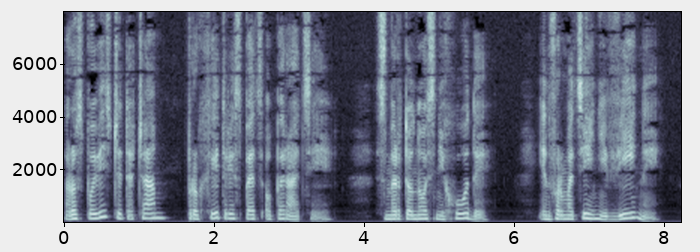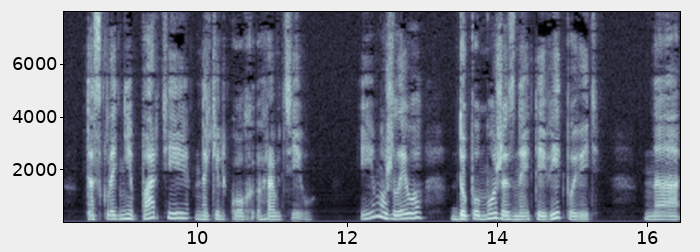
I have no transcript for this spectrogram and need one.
розповість читачам про хитрі спецоперації, смертоносні ходи, інформаційні війни та складні партії на кількох гравців, і, можливо, допоможе знайти відповідь на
